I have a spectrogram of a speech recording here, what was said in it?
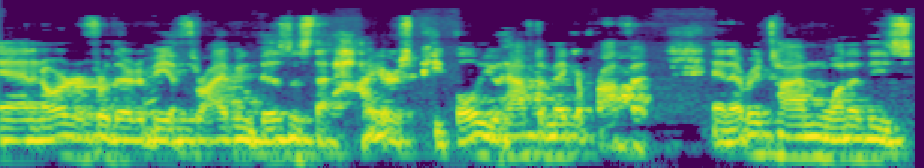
And in order for there to be a thriving business that hires people, you have to make a profit. And every time one of these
